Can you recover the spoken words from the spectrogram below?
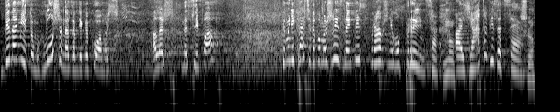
динамітом глушена завдяки комусь, але ж не сліпа. Ти мені краще допоможи знайти справжнього принца. Ну. А я тобі за це Що?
